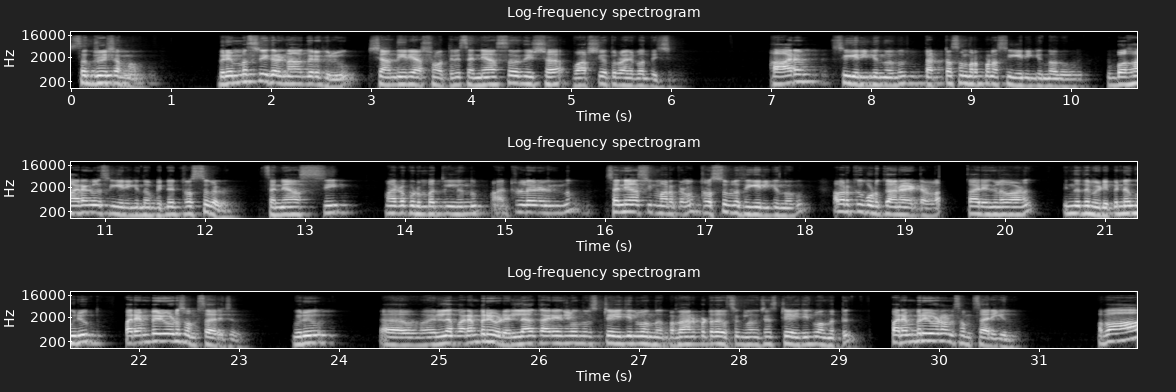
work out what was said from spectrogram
സദ്വേഷണം ബ്രഹ്മശ്രീ കരുണാകര ഗുരു ശാന്തിരി ആശ്രമത്തിൽ സന്യാസ ദീക്ഷ വാർഷികത്തോടനുബന്ധിച്ച് ഹാരം സ്വീകരിക്കുന്നതും തട്ടസമർപ്പണം സ്വീകരിക്കുന്നതും ഉപഹാരങ്ങൾ സ്വീകരിക്കുന്നതും പിന്നെ ഡ്രസ്സുകൾ സന്യാസിമാരുടെ കുടുംബത്തിൽ നിന്നും മറ്റുള്ളവരിൽ നിന്നും സന്യാസിമാർക്കുള്ള ഡ്രസ്സുകൾ സ്വീകരിക്കുന്നതും അവർക്ക് കൊടുക്കാനായിട്ടുള്ള കാര്യങ്ങളുമാണ് ഇന്നത്തെ വീഡിയോ. പിന്നെ ഗുരു പരമ്പരയോട് സംസാരിച്ചത്. ഗുരു എല്ലാ പരമ്പരയോട് എല്ലാ കാര്യങ്ങളും ഒന്ന് സ്റ്റേജിൽ വന്ന് പ്രധാനപ്പെട്ട ദിവസങ്ങളെന്ന് വെച്ചാൽ സ്റ്റേജിൽ വന്നിട്ട് പരമ്പരയോടാണ് സംസാരിക്കുന്നത്. അപ്പോൾ ആ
